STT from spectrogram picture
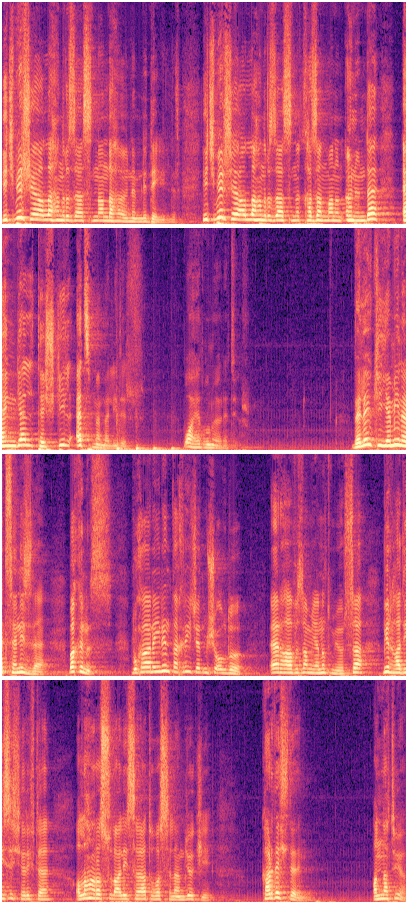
Hiçbir şey Allah'ın rızasından daha önemli değildir. Hiçbir şey Allah'ın rızasını kazanmanın önünde engel teşkil etmemelidir. Bu ayet bunu öğretiyor. Velev ki yemin etseniz de bakınız Bukhari'nin tahriş etmiş olduğu eğer hafızam yanıltmıyorsa bir hadisi şerifte Allah'ın Resulü Aleyhisselatü Vesselam diyor ki kardeşlerim anlatıyor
